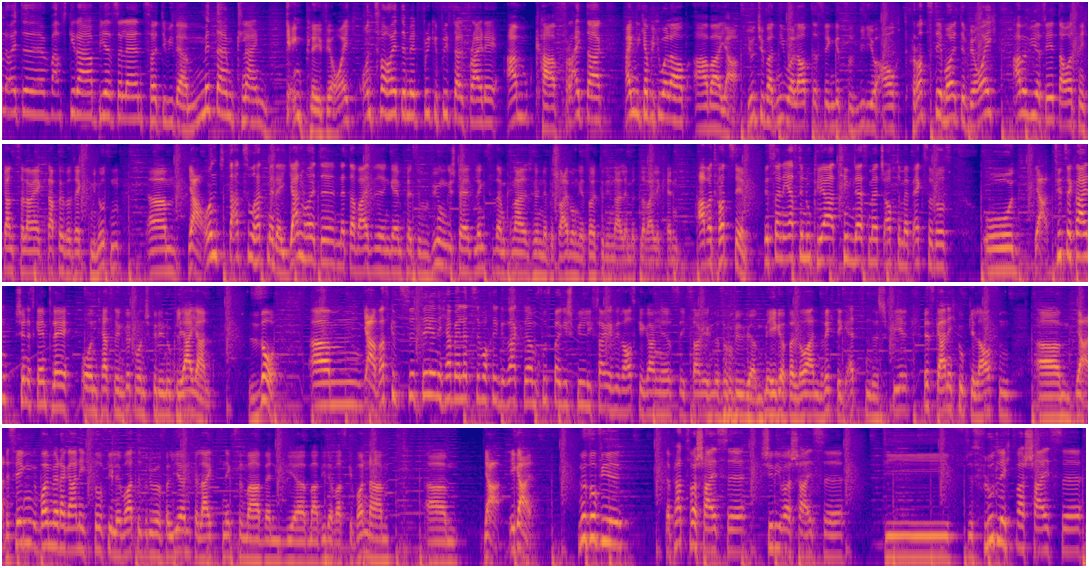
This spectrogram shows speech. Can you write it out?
Leute, was geht ab? Hier ist der Lance, heute wieder mit einem kleinen Gameplay für euch. Und zwar heute mit Freaky Freestyle Friday am Karfreitag. Eigentlich habe ich Urlaub, aber ja, YouTube hat nie Urlaub, deswegen gibt es das Video auch trotzdem heute für euch. Aber wie ihr seht, dauert es nicht ganz so lange, knapp über 6 Minuten. Ähm, ja, und dazu hat mir der Jan heute netterweise ein Gameplay zur Verfügung gestellt. Link zu seinem Kanal ist in der Beschreibung, ihr solltet ihn alle mittlerweile kennen. Aber trotzdem, ist seine erste Nuklear-Team-Deathmatch auf der Map Exodus. Und ja, zieht euch rein, schönes Gameplay und herzlichen Glückwunsch für den Nuklear-Jan. So, ähm, ja, was gibt's zu erzählen? Ich habe ja letzte Woche gesagt, wir haben Fußball gespielt. Ich sage euch, wie es ausgegangen ist. Ich sage euch nur so viel, wir haben mega verloren. Richtig ätzendes Spiel. Ist gar nicht gut gelaufen. Ähm, ja, deswegen wollen wir da gar nicht so viele Worte drüber verlieren. Vielleicht das nächste Mal, wenn wir mal wieder was gewonnen haben. Ähm, ja, egal. Nur so viel. Der Platz war scheiße, Schiri war scheiße, die, das Flutlicht war scheiße,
